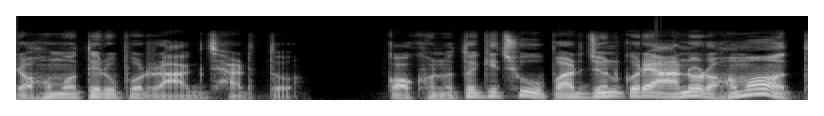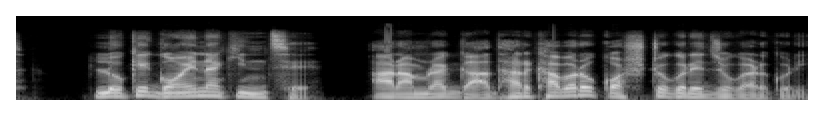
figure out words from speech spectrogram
রহমতের উপর রাগ ঝাড়ত। কখনো তো কিছু উপার্জন করে আনো রহমত? লোকে গয়না কিনছে, আর আমরা গাধার খাবারও কষ্ট করে জোগাড় করি,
